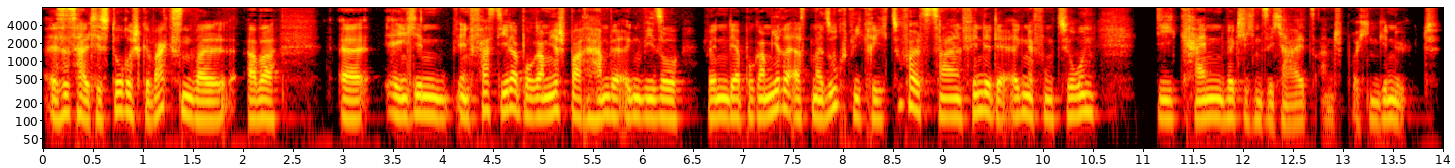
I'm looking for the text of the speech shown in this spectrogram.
es ist halt historisch gewachsen, weil, aber äh, in, in fast jeder Programmiersprache haben wir irgendwie so, wenn der Programmierer erstmal sucht, wie kriege ich Zufallszahlen, findet er irgendeine Funktion, die keinen wirklichen Sicherheitsansprüchen genügt.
